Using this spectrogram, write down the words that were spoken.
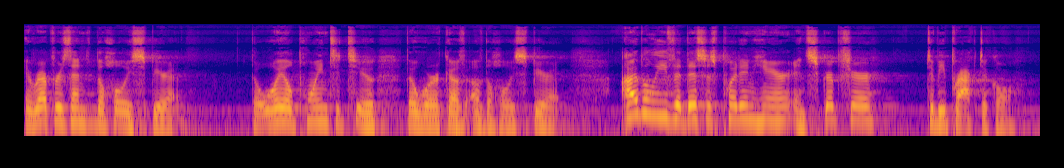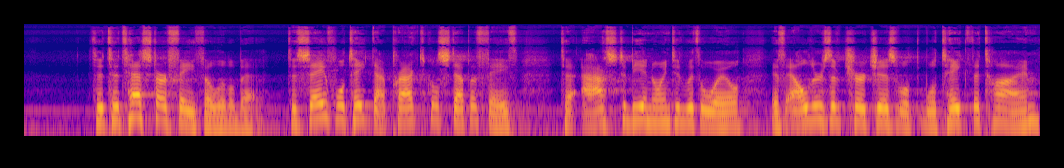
it represented the Holy Spirit. The oil pointed to the work of, of the Holy Spirit. I believe that this is put in here in Scripture to be practical, to, to test our faith a little bit, to say if we'll take that practical step of faith to ask to be anointed with oil, if elders of churches will, will take the time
